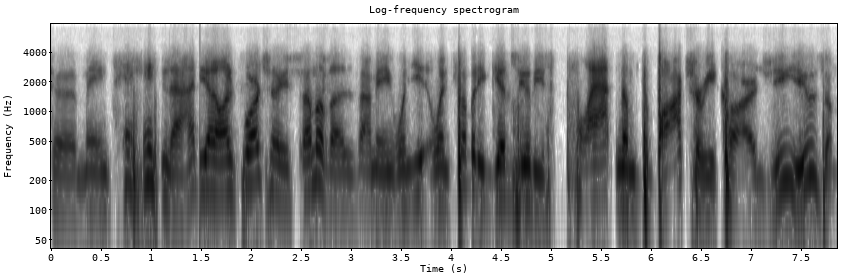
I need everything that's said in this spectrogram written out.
to maintain that. You know, unfortunately, some of us, I mean, when you when somebody gives you these platinum debauchery cards, you use them.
